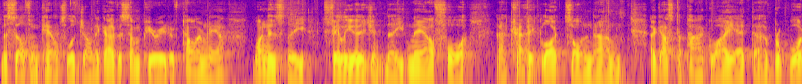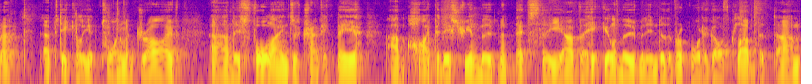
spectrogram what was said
myself and Councillor Jonic over some period of time now. One is the fairly urgent need now for uh, traffic lights on um, Augusta Parkway at uh, Brookwater, uh, particularly at Tournament Drive. Um, there's four lanes of traffic there, um, high pedestrian movement. That's the uh, vehicular movement into the Brookwater Golf Club. But um,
